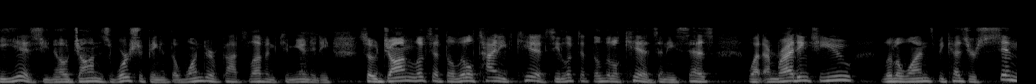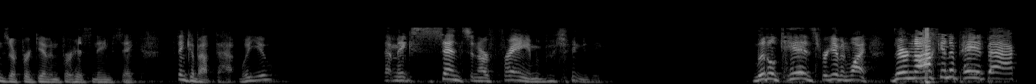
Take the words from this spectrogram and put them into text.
He is, you know, John is worshiping at the wonder of God's love and community. So John looks at the little tiny kids. He looked at the little kids and he says, What? I'm writing to you, little ones, because your sins are forgiven for his name's sake. Think about that, will you? That makes sense in our frame of community. Little kids forgiven. Why? They're not going to pay it back.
